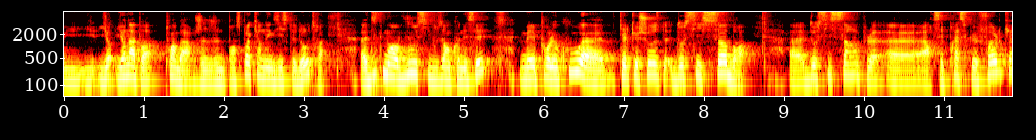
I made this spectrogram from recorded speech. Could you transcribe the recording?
il n'y en a pas, point barre. Je, ne pense pas qu'il en existe d'autres. Euh, dites-moi vous si vous en connaissez, mais pour le coup, euh, quelque chose d'aussi sobre, d'aussi simple, alors c'est presque folk,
